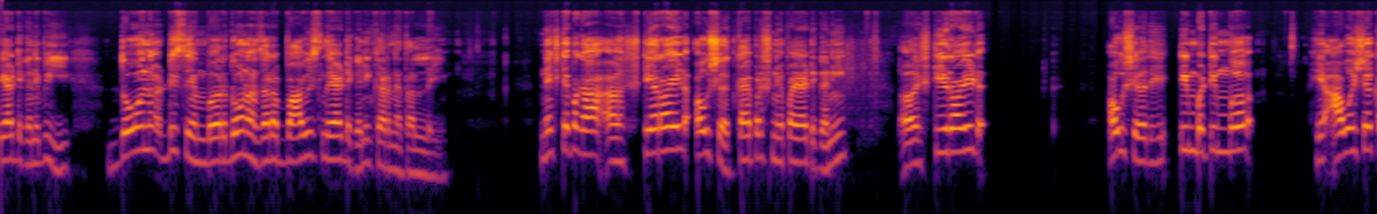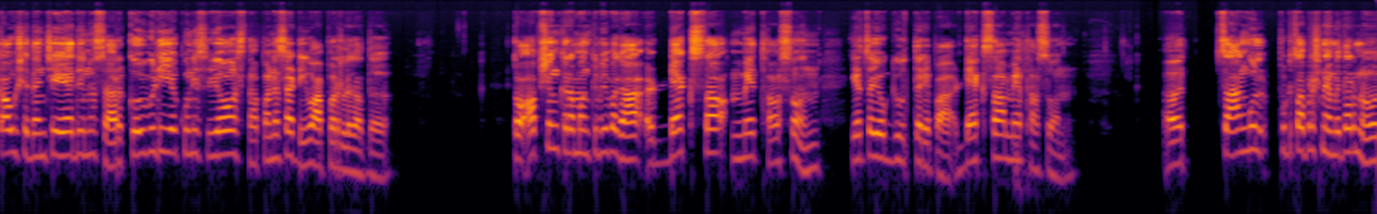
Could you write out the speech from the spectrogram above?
या ठिकाणी बी दोन डिसेंबर दोन हजार बावीसला या ठिकाणी करण्यात आलेलं आहे. नेक्स्ट आहे बघा स्टेरॉइड औषध काय प्रश्न आहे पहा या ठिकाणी स्टेरॉइड औषध हे टिंबटिंब हे आवश्यक औषधांच्या यादीनुसार कोविड-19 व्यवस्थापनासाठी वापरलं जातं. तर ऑप्शन क्रमांक बी बघा डॅक्सा मेथासोन याचं योग्य उत्तर आहे पहा. डेक्सामेथासोन. चांगुल पुढचा प्रश्न आहे मित्रांनो,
